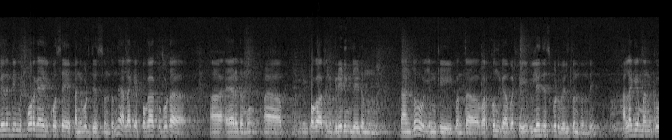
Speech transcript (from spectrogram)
లేదంటే ఈమె కూరగాయలు కోసే పని కూడా చేస్తుంటుంది. అలాగే పొగాకు కూడా ఏరడము పొగాకుని గ్రేడింగ్ చేయడం దాంట్లో ఈమెకి కొంత వర్క్ ఉంది కాబట్టి విలేజెస్ కూడా వెళ్తుంటుంది. అలాగే మనకు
